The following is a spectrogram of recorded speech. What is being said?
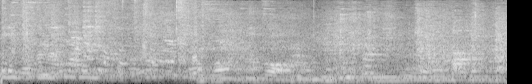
이거 뭐 하나 하고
